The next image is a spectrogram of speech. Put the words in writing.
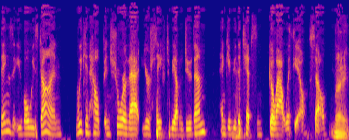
things that you've always done we can help ensure that you're safe to be able to do them and give you the tips and go out with you so Right.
